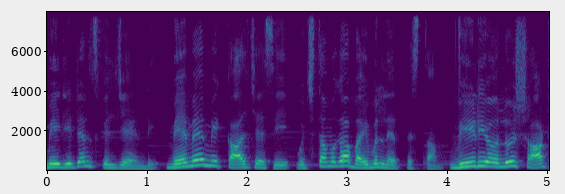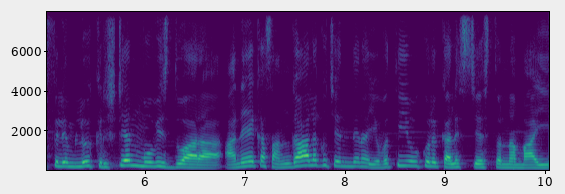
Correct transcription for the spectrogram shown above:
మీ డీటెయిల్స్ ఫిల్ చేయండి. మేమే మీకు కాల్ చేసి ఉచితముగా బైబిల్ నేర్పిస్తాం. వీడియోలు షార్ట్ ఫిల్మ్లు క్రిస్టియన్ మూవీస్ ద్వారా అనేక సంఘాలకు చెందిన యువతి యువకులు కలిసి చేస్తున్న మా ఈ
